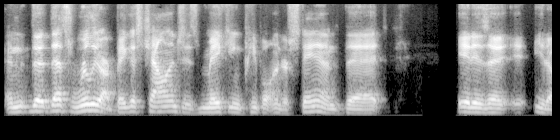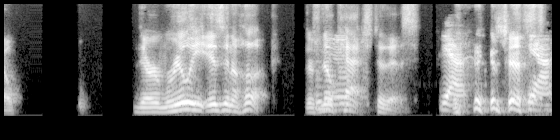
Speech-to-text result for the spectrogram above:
and th- that's really our biggest challenge is making people understand that it is a it- you know there really isn't a hook there's no Mhm. catch to this. Yeah. it's just Yeah.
